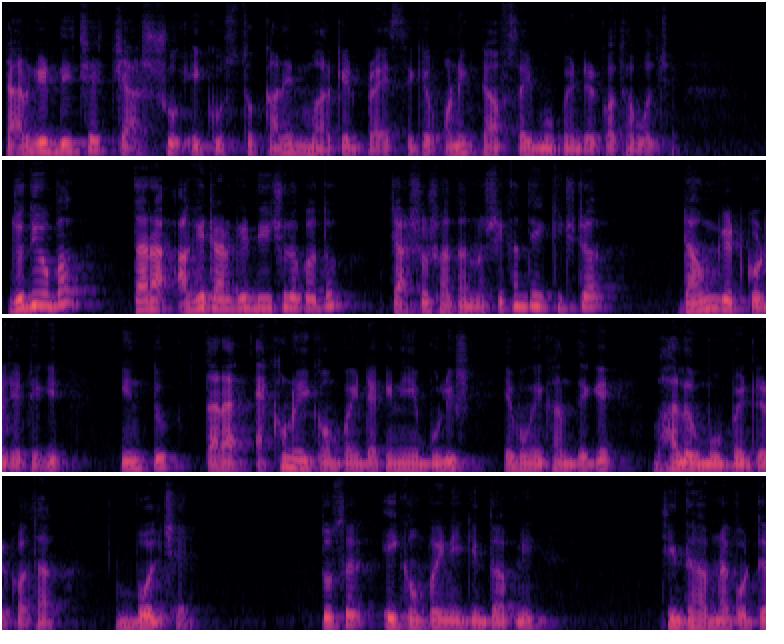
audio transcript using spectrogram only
টার্গেট দিচ্ছে চারশো একুশ। তো কারেন্ট মার্কেট প্রাইস থেকে অনেকটা আফসাইড মুভমেন্টের কথা বলছে। যদিও বা তারা আগে টার্গেট দিয়েছিল কত? চারশো সাতান্ন। সেখান থেকে কিছুটা ডাউনগ্রেড করেছে ঠিকই। কিন্তু তারা এখনও এই কোম্পানিটাকে নিয়ে বলিশ এবং এখান থেকে ভালো মুভমেন্টের কথা বলছে। তো স্যার এই কোম্পানি নিয়ে কিন্তু আপনি চিন্তাভাবনা করতে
